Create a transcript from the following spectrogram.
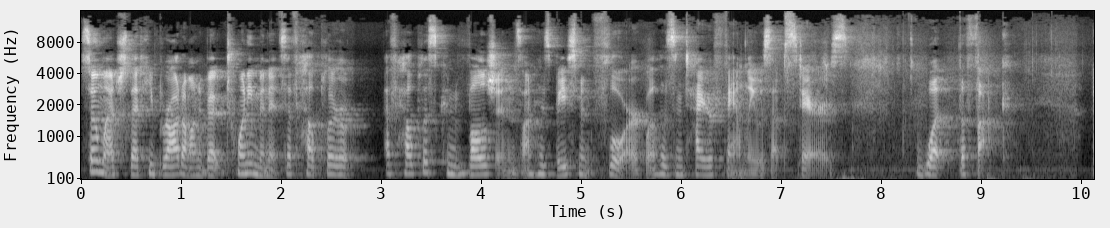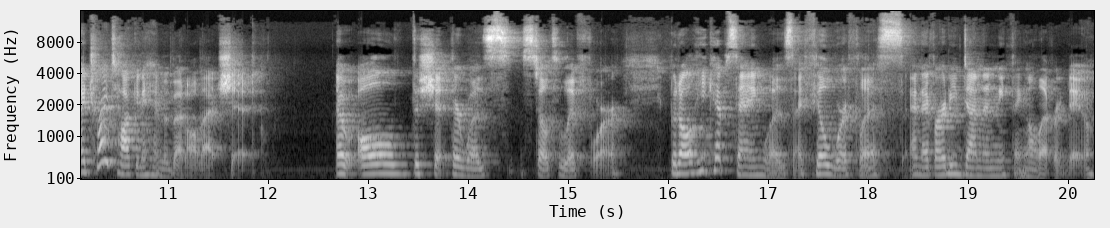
so much that he brought on about 20 minutes of helpless, of helpless convulsions on his basement floor while his entire family was upstairs. What the fuck? I tried talking to him about all that shit. Oh, all the shit there was still to live for. But all he kept saying was, I feel worthless and I've already done anything I'll ever do.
